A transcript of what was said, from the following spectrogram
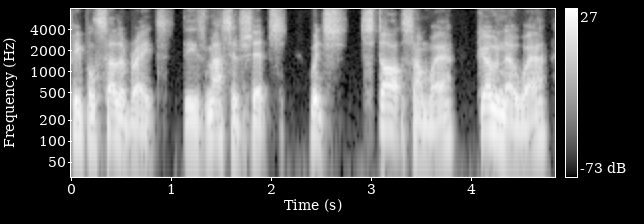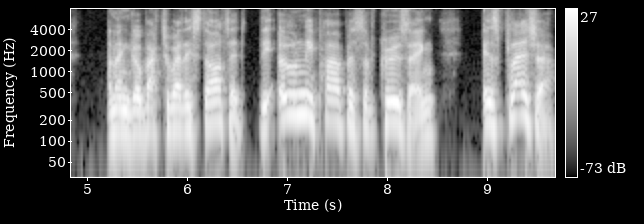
people celebrate these massive ships, which start somewhere, go nowhere, and then go back to where they started. The only purpose of cruising is pleasure.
